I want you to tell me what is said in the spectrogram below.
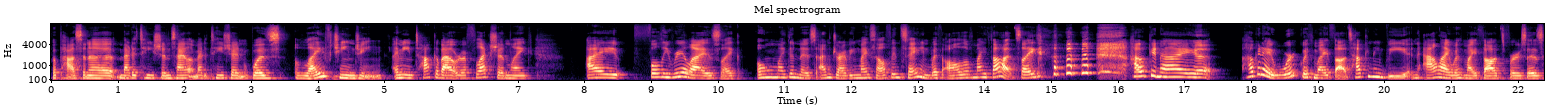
Vipassana meditation, silent meditation was life changing. I mean, talk about reflection. Like, I fully realized, like, oh my goodness, I'm driving myself insane with all of my thoughts. Like, how can I how can I work with my thoughts? How can I be an ally with my thoughts versus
